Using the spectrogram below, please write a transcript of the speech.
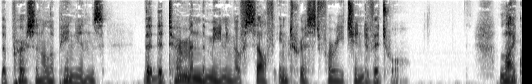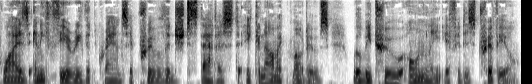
the personal opinions that determine the meaning of self-interest for each individual. Likewise, any theory that grants a privileged status to economic motives will be true only if it is trivial.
